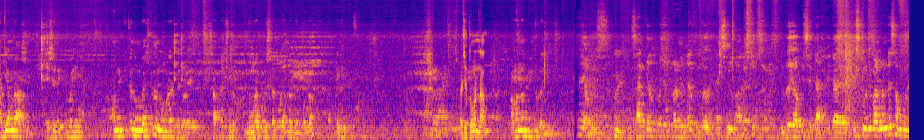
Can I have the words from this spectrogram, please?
আগে আমরা আসি এসে দেখতে পাই অনেক কিছু নোংরা ছিল নোংরার ভেতরে সাপটা ছিল। নোংরা পরিষ্কার করে আমরা বের করলাম দেখি। আচ্ছা তোমার নাম? আমার নাম রাজবংশী এই অফিস সার্কেল প্রজেক্ট ডিপার্টমেন্টের দুটো আছে। দুটোই অফিস এটা। এটা স্কুল ডিপার্টমেন্টে সম্পূর্ণ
